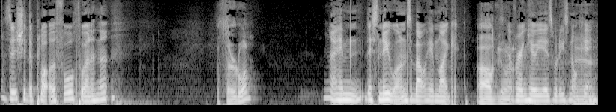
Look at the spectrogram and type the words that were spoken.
It's literally the plot of the fourth one, isn't it? The third one? No, him. This new one's about him like Oh, discovering who he is when he's not Yeah. king.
